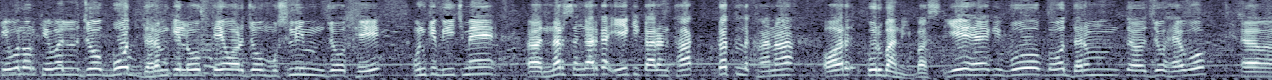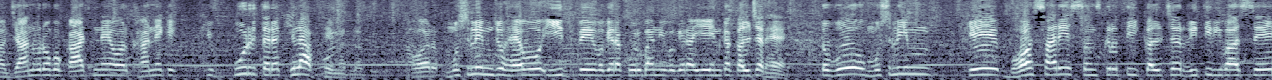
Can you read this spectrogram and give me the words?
केवल और केवल जो बौद्ध धर्म के लोग थे और जो मुस्लिम जो थे उनके बीच में नरसंहार का एक ही कारण था कत्ल खाना और कुर्बानी। बस ये है कि वो बौद्ध धर्म जो है वो जानवरों को काटने और खाने के पूरी तरह खिलाफ थे मतलब। और मुस्लिम जो है वो ईद पे वगैरह, कुर्बानी वगैरह, ये इनका कल्चर है। तो वो मुस्लिम के बहुत सारे संस्कृति, कल्चर रीति रिवाज से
